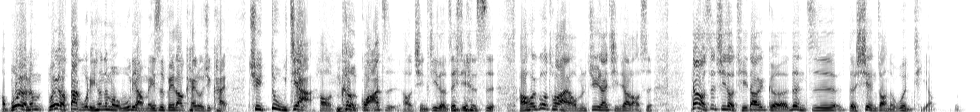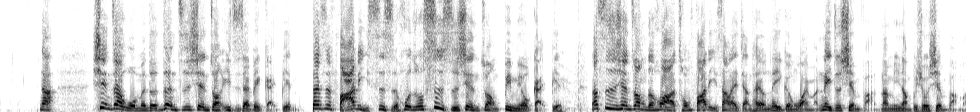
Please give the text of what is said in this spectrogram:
好，不会有那么不会有大国领袖那么无聊，没事飞到开罗去开去度假，好嗑瓜子，好，请记得这件事。好，回过头来，我们继续来请教老师。刚老师其实有提到一个认知的现状的问题啊，那。现在我们的认知现状一直在被改变，但是法理事实或者说事实现状并没有改变。那事实现状的话，从法理上来讲，它有内跟外嘛。内就是宪法，那民党不修宪法嘛。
